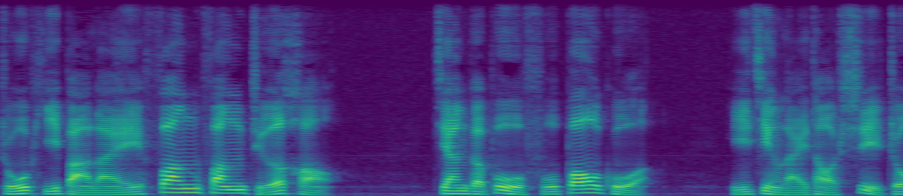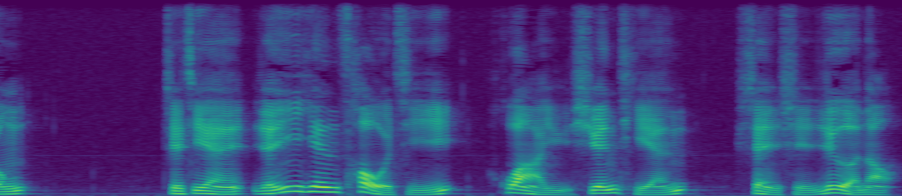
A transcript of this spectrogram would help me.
竹皮把来方方折好，将个布符包裹，一径来到市中。只见人烟凑集，话语喧甜，甚是热闹。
